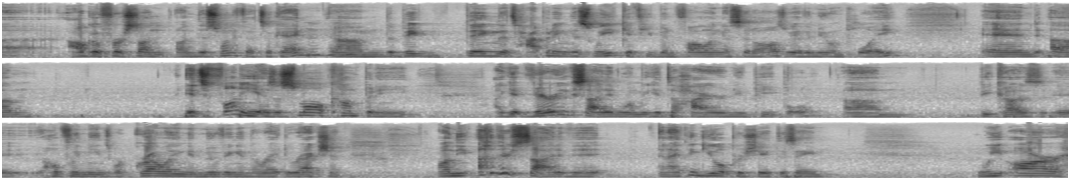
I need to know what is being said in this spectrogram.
uh, I'll go first on, on this one if that's okay. Um, the big thing that's happening this week, if you've been following us at all, is we have a new employee, and um, it's funny as a small company, I get very excited when we get to hire new people um, because it hopefully means we're growing and moving in the right direction. On the other side of it, and I think you'll appreciate the same, we are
